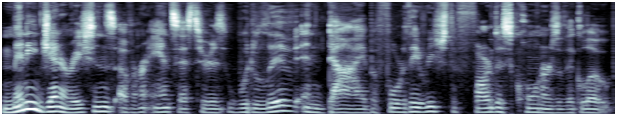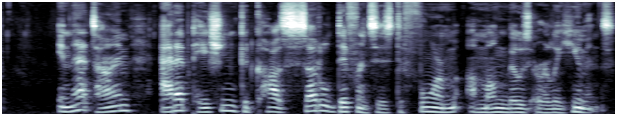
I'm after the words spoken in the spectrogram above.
Many generations of our ancestors would live and die before they reached the farthest corners of the globe. In that time, adaptation could cause subtle differences to form among those early humans.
